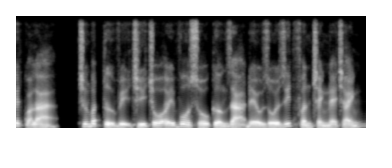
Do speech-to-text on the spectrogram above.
Kết quả là, trương bất tử vị trí chỗ ấy vô số cường giả đều rối rít phân tranh né tránh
